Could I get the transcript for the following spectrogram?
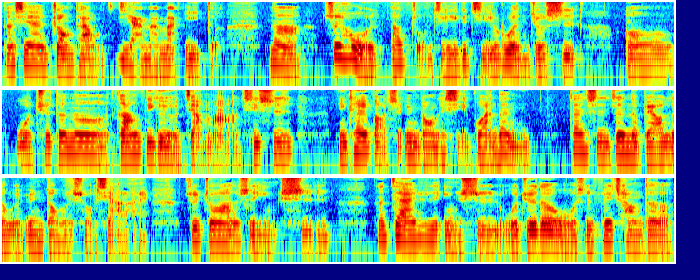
那现在的状态我自己还蛮满意的。那最后我要总结一个结论，就是，呃，我觉得呢，刚刚第一个有讲嘛，其实你可以保持运动的习惯，但但是真的不要认为运动会瘦下来，最重要的是饮食。那再来就是饮食，我觉得我是非常的，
